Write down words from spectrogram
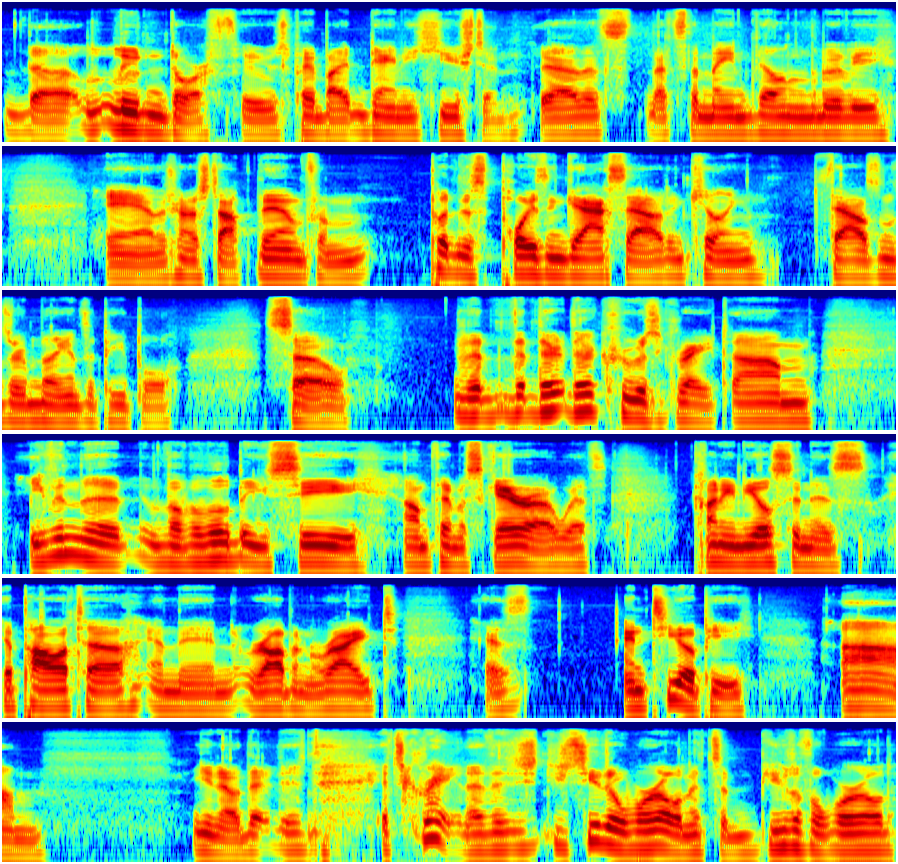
the Ludendorff, who's played by Danny Huston. Uh, that's that's the main villain in the movie, and they're trying to stop them from putting this poison gas out and killing thousands or millions of people. So the, the, their their crew is great. Um, even the the little bit you see on Themyscira with Connie Nielsen as Hippolyta, and then Robin Wright as Antiope. Um, you know, it's great. You see the world, and it's a beautiful world.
